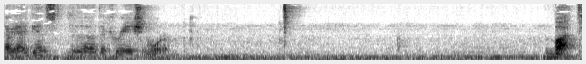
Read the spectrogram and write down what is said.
uh, against the, the creation order. But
